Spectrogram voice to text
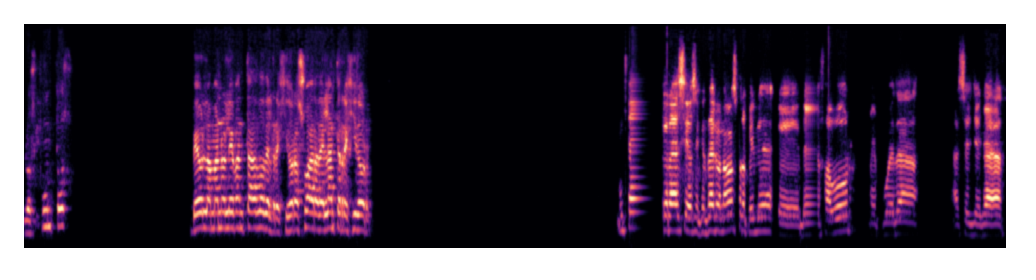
los puntos. Veo la mano levantada del regidor Azuara. Adelante, regidor. Muchas gracias, secretario. Nada más para pedirle eh, de favor me pueda hacer llegar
